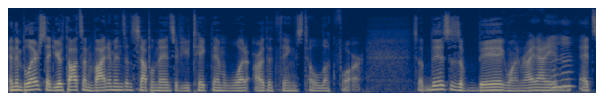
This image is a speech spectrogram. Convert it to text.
And then Blair said, Your thoughts on vitamins and supplements. If you take them, what are the things to look for? So this is a big one, right, Addie? Mm-hmm. It's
